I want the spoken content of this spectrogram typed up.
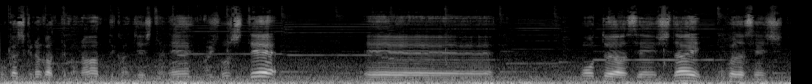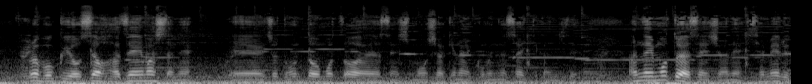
おかしくなかったかなって感じでしたね、はい。そしてえー、元谷選手対岡田選手。これは僕予想を外れましたね、えーちょっと本当元谷選手申し訳ない。ごめんなさいって感じで。あんなに元谷選手はね攻める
